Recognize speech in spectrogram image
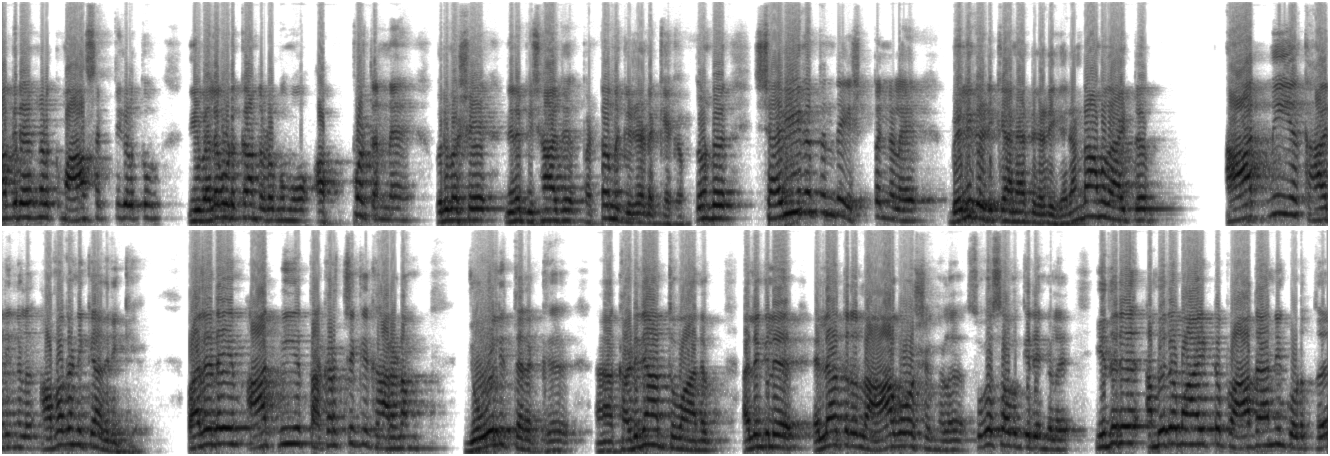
ആഗ്രഹങ്ങൾക്കും ആസക്തികൾക്കും നീ വില കൊടുക്കാൻ തുടങ്ങുമോ അപ്പോൾ തന്നെ ഒരുപക്ഷെ നിന്നെ പിശാജ് പെട്ടെന്ന് കീഴടക്കിയേക്കാം. അതുകൊണ്ട് ശരീരത്തിന്റെ ഇഷ്ടങ്ങളെ ബലി കഴിക്കാനായിട്ട് കഴിയുക. രണ്ടാമതായിട്ട് ആത്മീയ കാര്യങ്ങൾ അവഗണിക്കാതിരിക്കുക. പലരുടെയും ആത്മീയ തകർച്ചയ്ക്ക് കാരണം ജോലി തിരക്ക് കഠിനാധ്വാനം അല്ലെങ്കിൽ എല്ലാത്തരത്തിലുള്ള ആഘോഷങ്ങൾ സുഖസൗകര്യങ്ങൾ ഇതിന് അമിതമായിട്ട് പ്രാധാന്യം കൊടുത്ത്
